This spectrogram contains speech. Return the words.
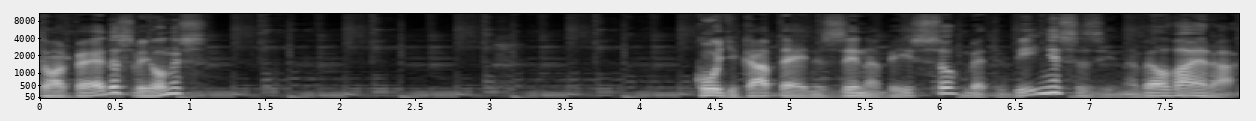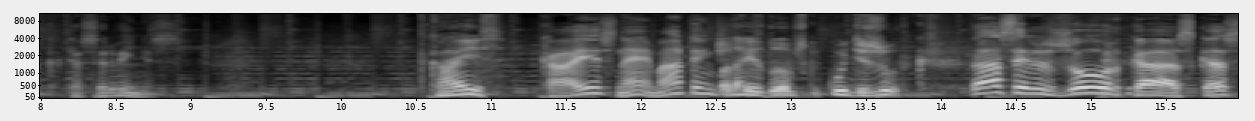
Torpēdas, vilnis. Kuģi kapteinis zina visu, bet viņas zina vēl vairāk. Kas ir viņas? Kājas. Kājas, nē, Mārtiņš. Man aizdomas, ka kuģi žurka. Tas ir žurkās, kas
